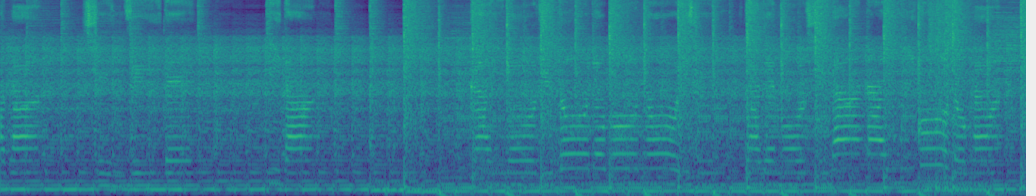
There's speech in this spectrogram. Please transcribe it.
だが信じていた街の樹とどもの石誰も知らないことが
